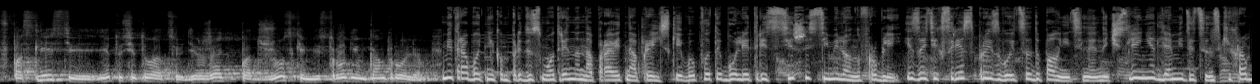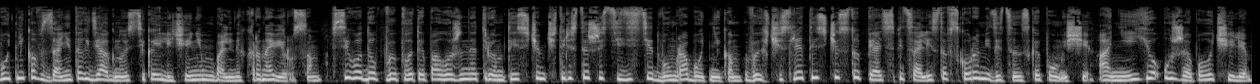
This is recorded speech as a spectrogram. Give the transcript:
Впоследствии эту ситуацию держать под жестким и строгим контролем. Медработникам предусмотрено направить на апрельские выплаты более 36 миллионов рублей. Из этих средств производится дополнительное начисление для медицинских работников, занятых диагностикой и лечением больных коронавирусом. Всего доп. выплаты положены 3462 работникам. В их числе 1105 специалистов скорой медицинской помощи. Они ее уже получили.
